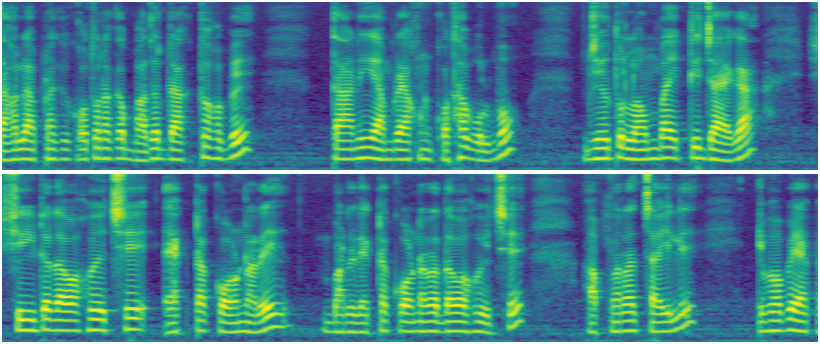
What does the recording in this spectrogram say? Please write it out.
তাহলে আপনাকে কত টাকা বাজেট রাখতে হবে তা নিয়ে আমরা এখন কথা বলব। যেহেতু লম্বা একটি জায়গা, সিঁড়িটা দেওয়া হয়েছে একটা কর্নারে, বাড়ির একটা কর্নারে দেওয়া হয়েছে। আপনারা চাইলে এভাবে এক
